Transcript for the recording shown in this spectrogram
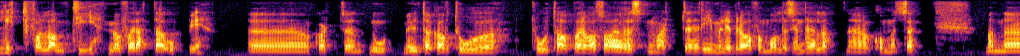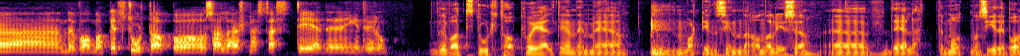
litt for lang tid med å få retta opp i. Uh, klart, eh, nå, med unntak av to, to tap på rad, så har høsten vært eh, rimelig bra for Molde sin del. Da. Har kommet seg. Men uh, det var nok et stort tap å, å selge Aursnes der. Det er det ingen tvil om. Det var et stort tap, og jeg er helt enig med Martin sin analyse. Eh, Det lette måten å si det på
